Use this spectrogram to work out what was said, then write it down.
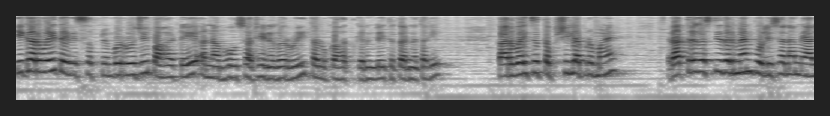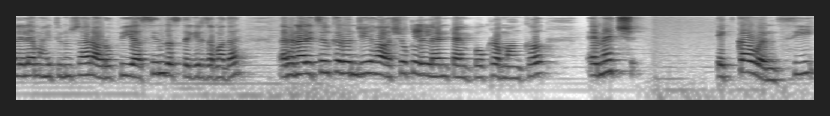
ही कारवाई तेवीस सप्टेंबर रोजी पहाटे अण्णाभाऊ साठेनगर रुई तालुका हातकणंगले इथं करण्यात आली. कारवाईचा तपशील याप्रमाणे रात्र गस्ती दरम्यान पोलिसांना मिळालेल्या माहितीनुसार आरोपी यासिन दस्तगीर जमादार राहणार इचलकरंजी हा अशोक लेलँड टेम्पो क्रमांक एम एच एक्कावन्न सी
